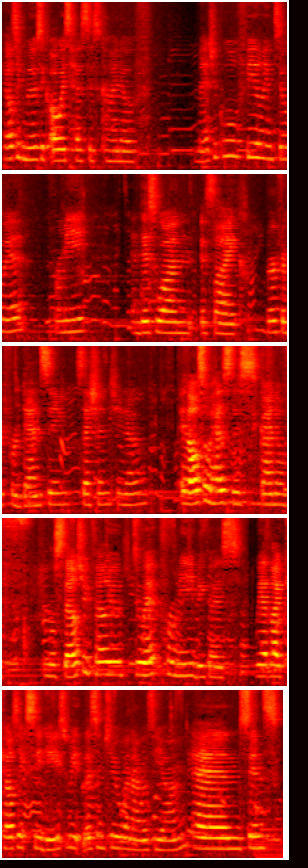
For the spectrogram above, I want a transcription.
Celtic music always has this kind of magical feeling to it for me. And this one is like perfect for dancing sessions, you know. It also has this kind of nostalgic value to it for me because we had like Celtic CDs we listened to when I was young. And since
